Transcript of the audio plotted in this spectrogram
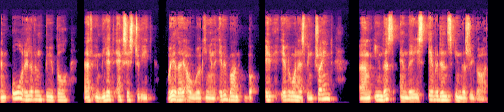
and all relevant people have immediate access to it where they are working and everyone, everyone has been trained um, in this and there is evidence in this regard.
